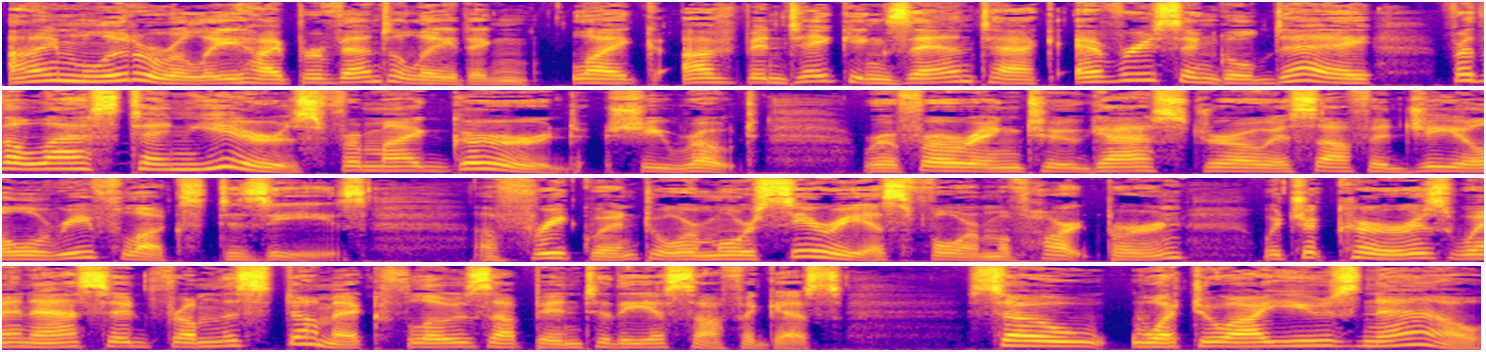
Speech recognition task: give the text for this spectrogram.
I'm literally hyperventilating, like I've been taking Zantac every single day for the last 10 years for my GERD, she wrote, referring to gastroesophageal reflux disease a frequent or more serious form of heartburn, which occurs when acid from the stomach flows up into the esophagus. So, what do I use now?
